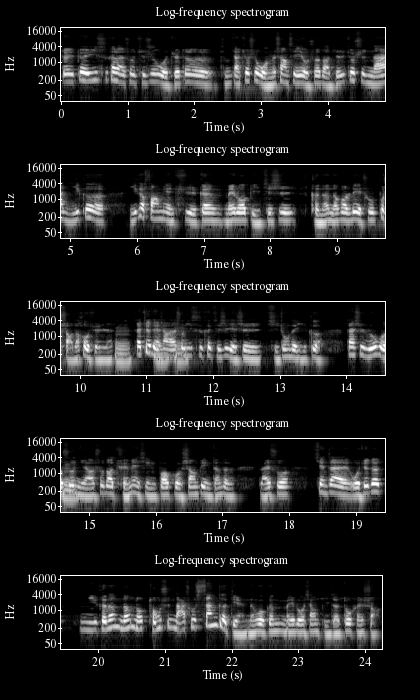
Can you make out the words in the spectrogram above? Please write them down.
对对于伊斯科来说，其实我觉得怎么讲，就是我们上次也有说到，其实就是拿一个一个方面去跟梅罗比，其实可能能够列出不少的候选人。嗯，在这点上来说，伊斯科其实也是其中的一个。但是如果说你要说到全面性，包括伤病等等来说，现在我觉得你可能能能同时拿出三个点能够跟梅罗相比的都很少，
